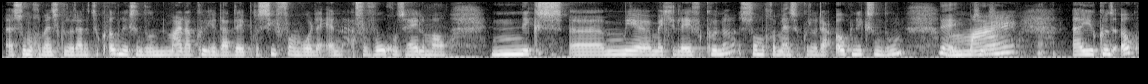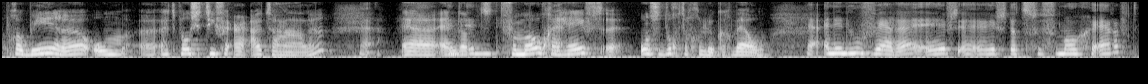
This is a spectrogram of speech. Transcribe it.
eh, sommige mensen kunnen daar natuurlijk ook niks aan doen, maar dan kun je daar depressief van worden en vervolgens helemaal niks eh, meer met je leven kunnen. Sommige mensen kunnen daar ook niks aan doen. Nee, maar eh, je kunt ook proberen om het positieve eruit te halen. Ja. En, En- dat en- vermogen heeft onze dochter gelukkig wel. ja. En in hoeverre heeft, heeft ze dat vermogen geërfd?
